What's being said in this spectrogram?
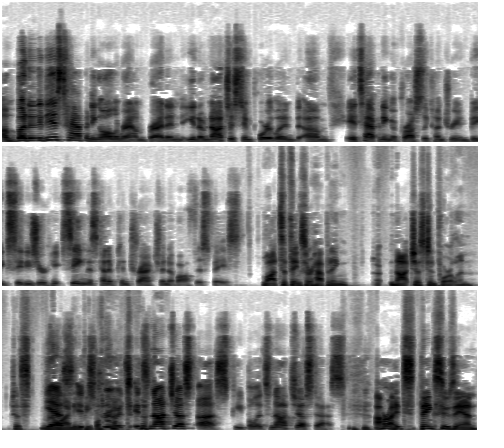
Um, but it is happening all around, Brett, and you know, not just in Portland. Um, it's happening across the country in big cities. You're he- seeing this kind of contraction of office space. Lots of things are happening, uh, not just in Portland. Just yes, reminding it's people. true. it's it's not just us, people. It's not just us. all right. Thanks, Suzanne.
